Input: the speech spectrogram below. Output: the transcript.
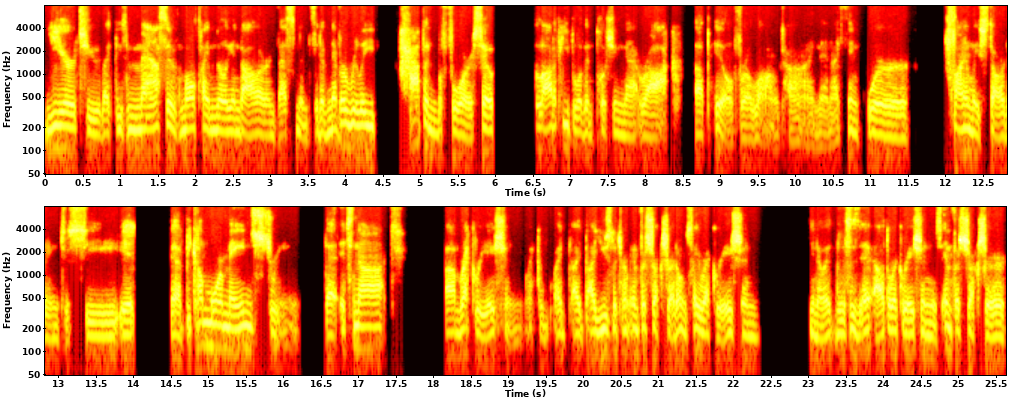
year or two, like these massive multi-million dollar investments that have never really happened before. So a lot of people have been pushing that rock uphill for a long time. And I think we're finally starting to see it uh, become more mainstream that it's not um, recreation. Like I, I, I, use the term infrastructure. I don't say recreation. You know, this is outdoor recreation is infrastructure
